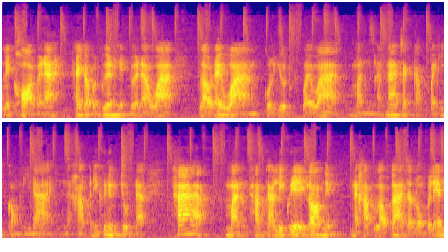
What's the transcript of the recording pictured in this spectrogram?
เลคคอร์ดไว้นะ ให้กับเพื่อนๆเห็นด้วยนะว่า เราได้วางกลยุทธ์ไว้ว่ามันน่าจะกลับไปที่กล่องนี้ได้นะครับ อันนี้คือ 1 จุดนะ ถ้ามันทำการลิควิดอีกรอบหนึ่งนะครับ เราก็อาจจะลงไปเล่น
